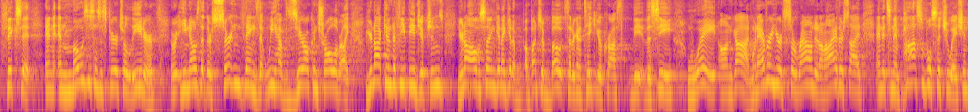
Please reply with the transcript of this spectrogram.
fix it. And, and Moses, as a spiritual leader, he knows that there's certain things that we have zero control over. Like, you're not going to defeat the Egyptians. You're not all of a sudden going to get a, a bunch of boats that are going to take you across the, the sea. Wait on God. Whenever you're surrounded on either side and it's an impossible situation.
